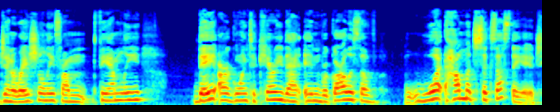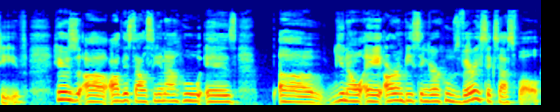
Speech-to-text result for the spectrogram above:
generationally from family, they are going to carry that in regardless of what how much success they achieve. Here's uh, August Alsina, who is uh, you know, a R&B singer who's very successful.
